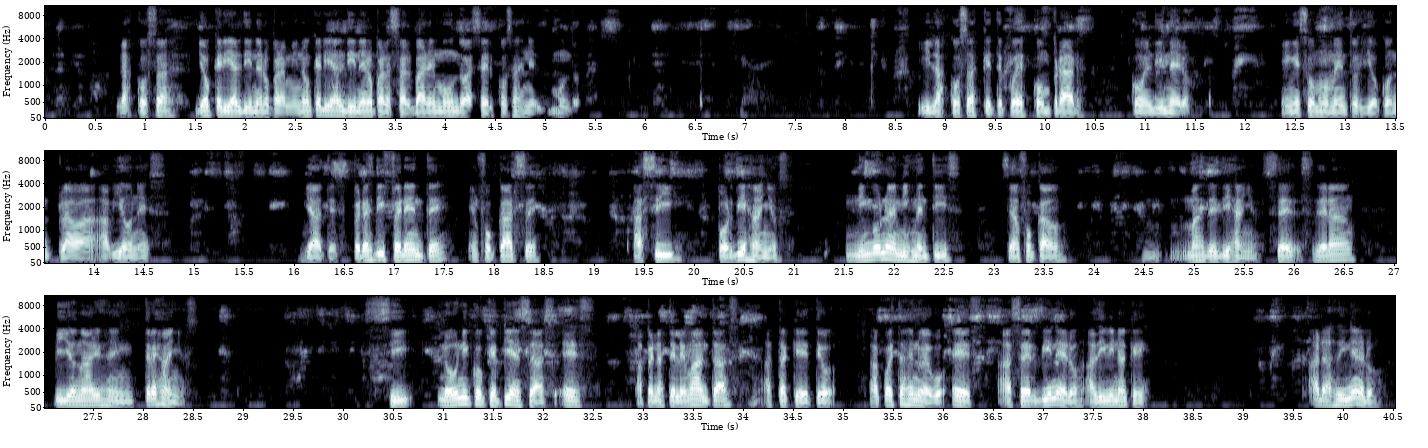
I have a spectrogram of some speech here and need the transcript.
las cosas, yo quería el dinero para mí, no quería el dinero para salvar el mundo, hacer cosas en el mundo. Y las cosas que te puedes comprar con el dinero. En esos momentos yo compraba aviones, yates, pero es diferente enfocarse así por 10 años. Ninguno de mis mentís se ha enfocado más de 10 años. serán billonarios en 3 años. Si lo único que piensas es, apenas te levantas hasta que te acuestas de nuevo, es hacer dinero, adivina qué. Harás dinero.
